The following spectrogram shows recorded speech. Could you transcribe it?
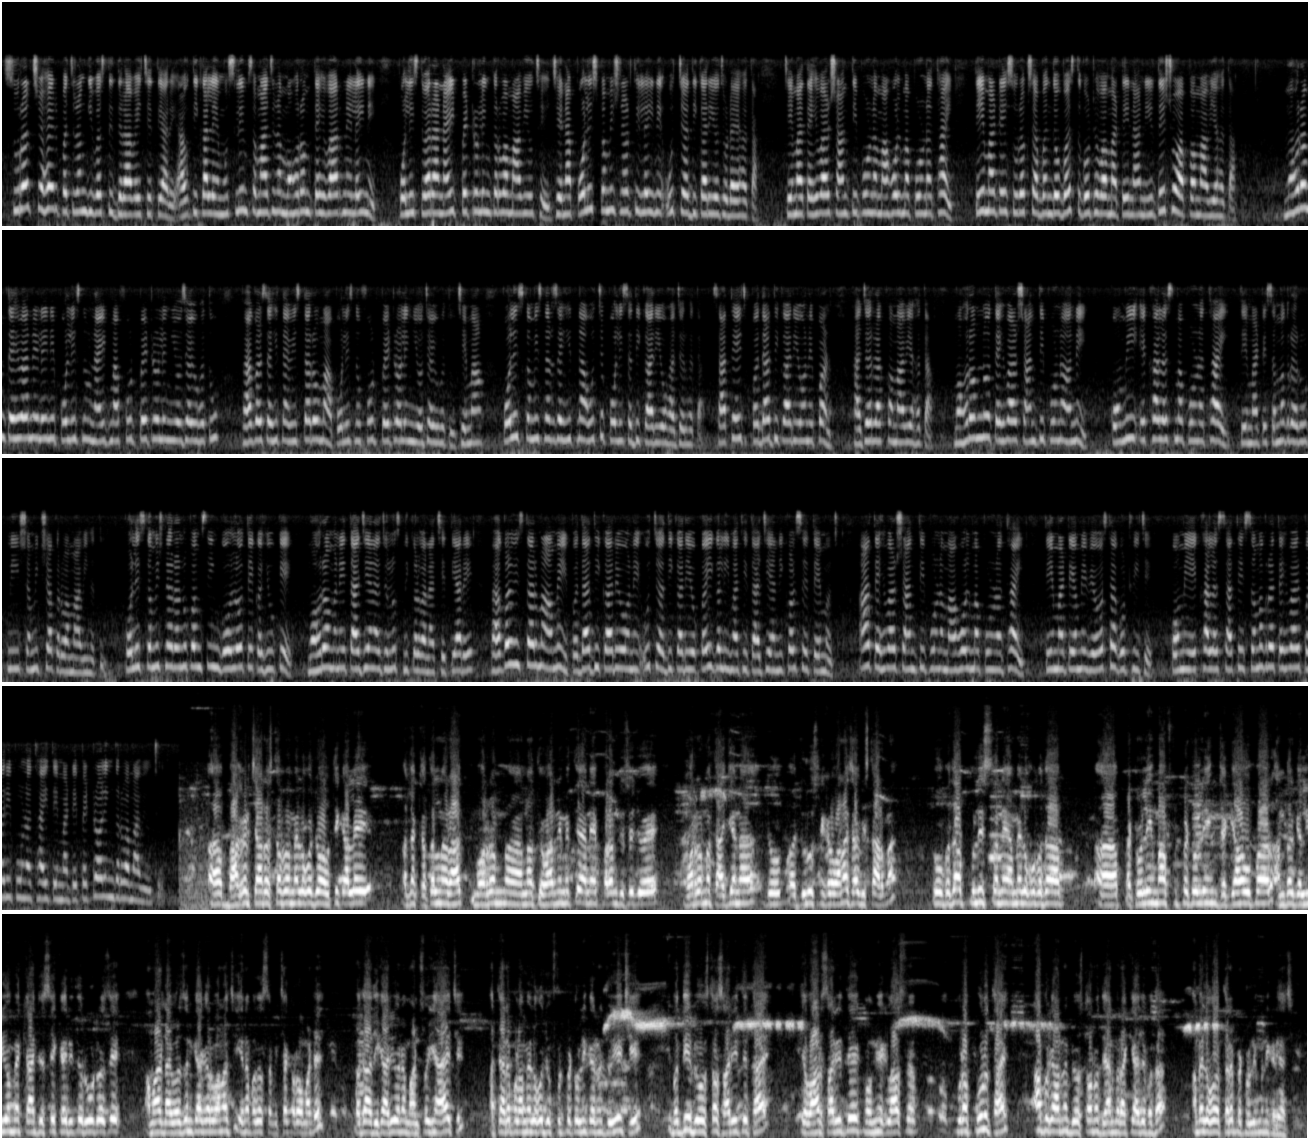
થરાદ શહેર પચરંગી વસ્તી ધરાવે છે ત્યારે આવતીકાલે મુસ્લિમ સમાજના મોહરમ તહેવારને લઈને પોલીસ દ્વારા નાઇટ પેટ્રોલિંગ કરવામાં આવ્યું છે, જેના પોલીસ કમિશનરથી લઈને ઉચ્ચ અધિકારીઓ જોડાયા હતા. જેમાં તહેવાર શાંતિપૂર્ણ માહોલમાં પૂર્ણ થાય તે માટે સુરક્ષા બંદોબસ્ત ગોઠવવા માટેના નિર્દેશો આપવામાં આવ્યા હતા. મોહરમ તહેવારને લઈને પોલીસનું નાઇટમાં ફૂડ પેટ્રોલિંગ યોજાયું હતું. ભાગળ સહિતના વિસ્તારોમાં પોલીસનું ફૂડ પેટ્રોલિંગ યોજાયું હતું, જેમાં પોલીસ કમિશનર સહિતના ઉચ્ચ પોલીસ અધિકારીઓ હાજર હતા. સાથે જ પદાધિકારીઓને પણ હાજર રાખવામાં આવ્યા હતા. મોહરમનો તહેવાર શાંતિપૂર્ણ અને કોમી એખાલસમાં પૂર્ણ થાય તે માટે સમગ્ર રૂટની સમીક્ષા કરવામાં આવી હતી. પોલીસ કમિશનર અનુપમસિંહ ગોહલોતે કહ્યું કે, મોહરમ અને તાજિયાના જુલુસ નીકળવાના છે ત્યારે ભાગળ વિસ્તારમાં અમે પદાધિકારીઓ અને ઉચ્ચ અધિકારીઓ કઈ ગલીમાંથી તાજિયા નીકળશે તેમજ આ તહેવાર શાંતિપૂર્ણ માહોલમાં પૂર્ણ થાય તે માટે અમે વ્યવસ્થા ગોઠવી છે. કોમી એખાલસ સાથે સમગ્ર તહેવાર પરિપૂર્ણ થાય તે માટે પેટ્રોલિંગ કરવામાં આવ્યું છે. ભાગળ ચાર રસ્તા પર અમે લોકો જો આવતીકાલે અને કતલના રાત મોહર્રમના તહેવાર નિમિત્તે અને પરમ દિવસે જો એ મોહર્રમમાં તાજિયાના જો જુલુસ નીકળવાના છે આ વિસ્તારમાં, તો બધા પોલીસ અને અમે લોકો બધા પેટ્રોલિંગમાં, ફૂડ પેટ્રોલિંગ જગ્યાઓ ઉપર અંદર ગલીઓમાં ક્યાં જશે, કઈ રીતે રૂટ રહેશે, અમારા ડાયવર્ઝન ક્યાં કરવાના છે, એના બધા સમીક્ષા કરવા માટે બધા અધિકારીઓ અને માણસો અહીંયા આવ્યા છે. અત્યારે પણ અમે લોકો જો ફૂડ પેટ્રોલિંગ કરીને જોઈએ છીએ, એ બધી વ્યવસ્થા સારી રીતે થાય તહેવાર સારી રીતે કોમી ક્લાસ પૂરા પૂર્ણ થાય. આ પ્રકારની વ્યવસ્થાઓનું ધ્યાનમાં રાખી આજે બધા અમે લોકો અત્યારે પેટ્રોલિંગમાં નીકળ્યા છીએ.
